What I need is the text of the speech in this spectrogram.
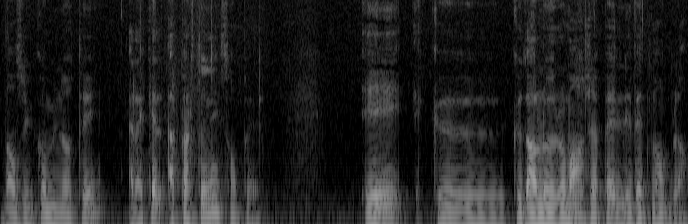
dans une communauté à laquelle appartenait son père. Et que, que dans le roman j'appelle les vêtements blancs.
